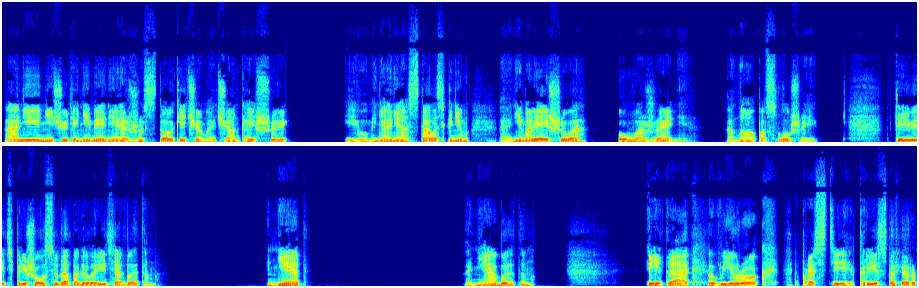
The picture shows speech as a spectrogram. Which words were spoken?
Они ничуть не менее жестоки, чем Эчан Кайши, и у меня не осталось к ним ни малейшего уважения. Но послушай, ты ведь пришел сюда поговорить об этом. Нет. Не об этом. Итак, в Юрок, прости, Кристофер.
